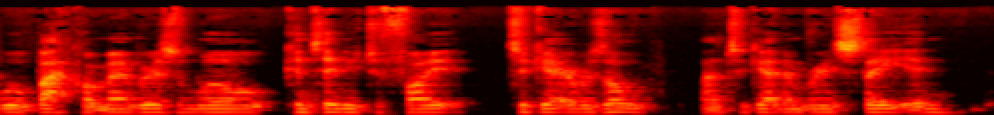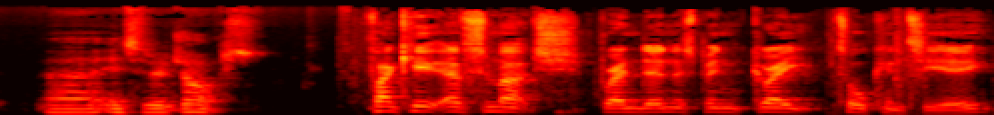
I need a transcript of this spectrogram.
we'll back our members and we'll continue to fight to get a result and to get them reinstated uh, into their jobs. Thank you ever so much, Brendan. It's been great talking to you.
